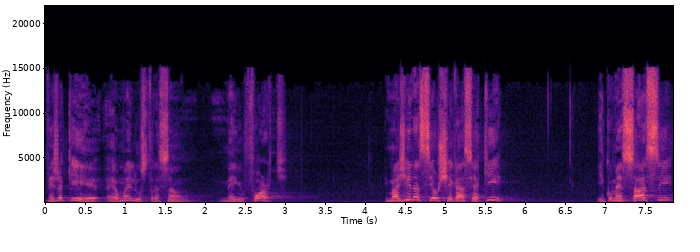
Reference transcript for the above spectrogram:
Veja que é uma ilustração meio forte. Imagina se eu chegasse aqui e começasse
